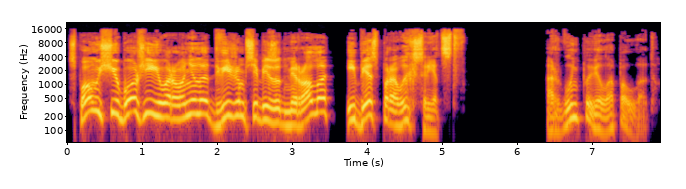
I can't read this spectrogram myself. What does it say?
С помощью Божьей и Воронина движемся без адмирала и без паровых средств. Аргунь повела Палладу.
